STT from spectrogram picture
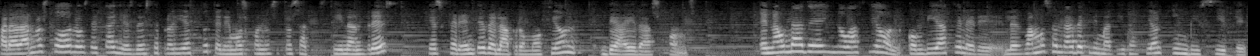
Para darnos todos los detalles de este proyecto tenemos con nosotros a Cristina Andrés, que es gerente de la promoción de AEDAS Homes. En aula de innovación con Vía Celere les vamos a hablar de climatización invisible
